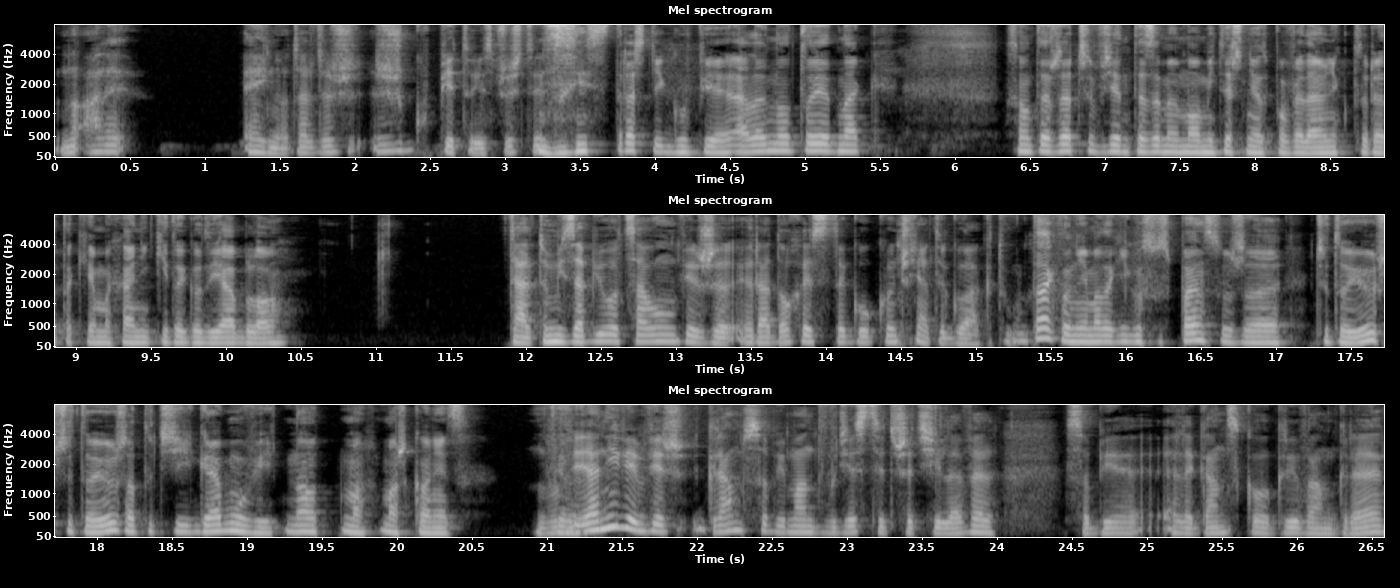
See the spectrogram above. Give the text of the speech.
No ale, ej no, to, to już, już głupie to jest, przecież to jest... Jest strasznie głupie, ale no to jednak są te rzeczy wzięte z MMO, mi też nie odpowiadają niektóre takie mechaniki tego Diablo. Tak, ale to mi zabiło całą, wiesz, radochę z tego ukończenia tego aktu. No tak, to nie ma takiego suspensu, że czy to już, czy to już, a tu ci gra mówi, no ma, masz koniec. Bo Tyle. ja nie wiem, wiesz, gram sobie, mam 23 level, sobie elegancko grywam grę.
